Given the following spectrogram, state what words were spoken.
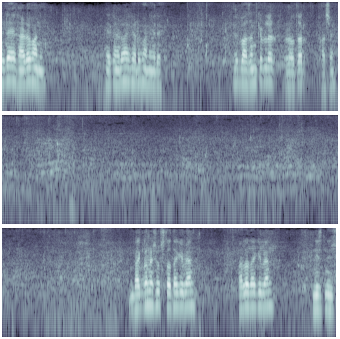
এটা হাঁটু পানি। এক হাঁটু পানি এটা বাজান কেবলার রওতার পাশে ভাগ্যনে সুস্থ থাকিবেন, ভালো থাকিবেন, নিজ নিজ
